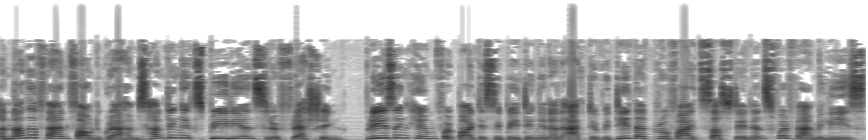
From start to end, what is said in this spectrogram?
another fan found Graham's hunting experience refreshing, praising him for participating in an activity that provides sustenance for families.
